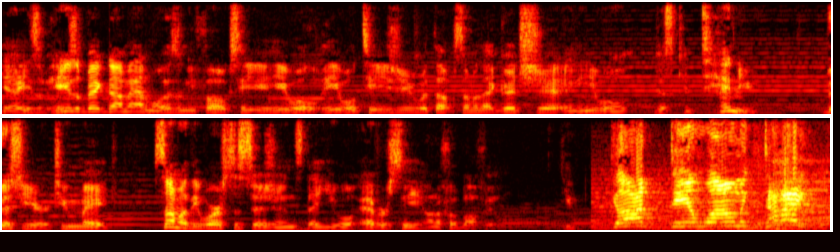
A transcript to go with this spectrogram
Yeah, he's he's a big dumb animal, isn't he, folks? He he will he will tease you with up some of that good shit, and he will just continue this year to make some of the worst decisions that you will ever see on a football field. You goddamn Wyoming dummy!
